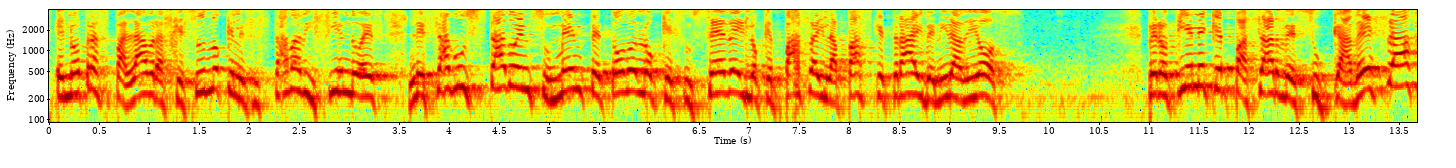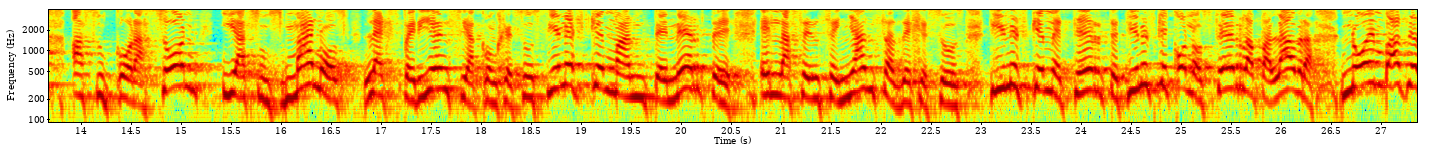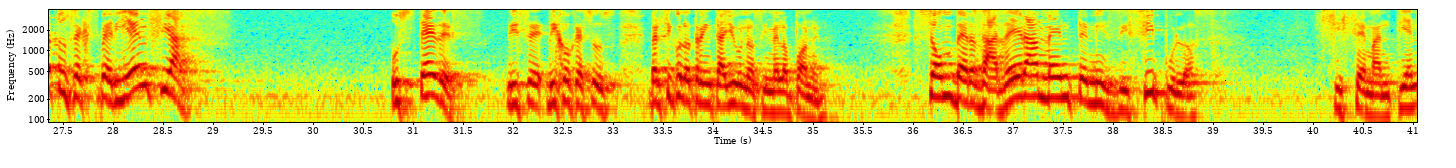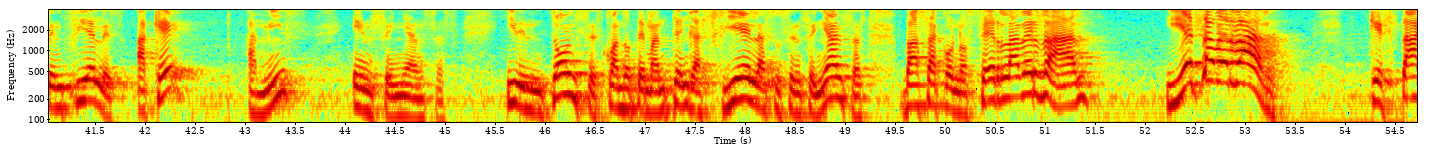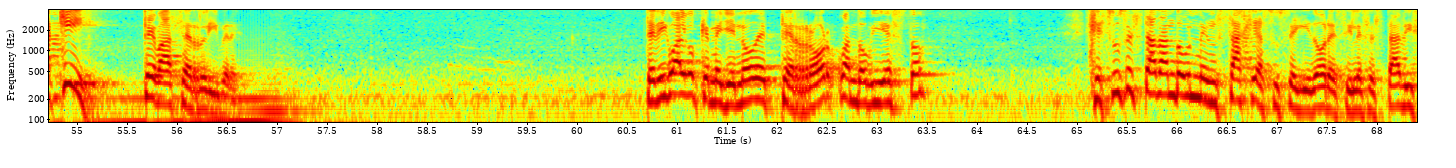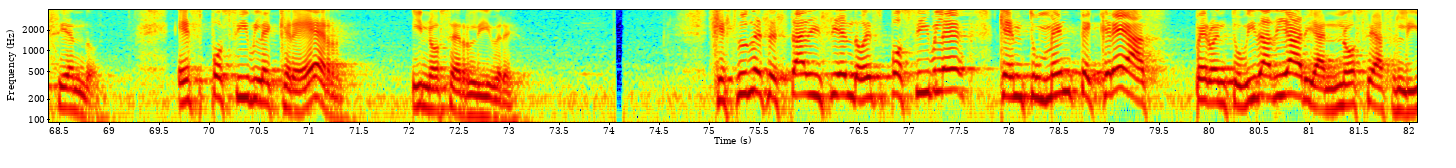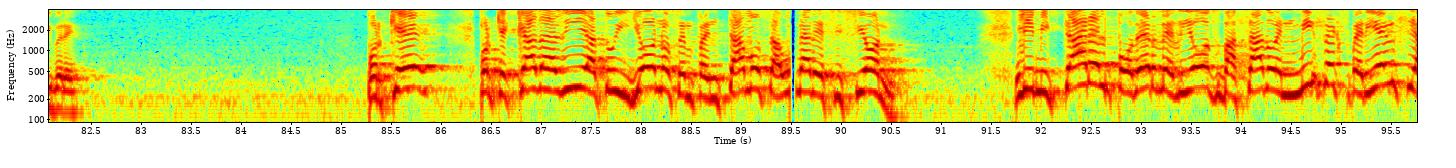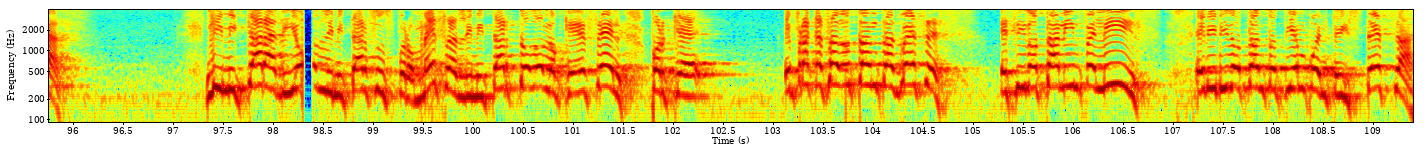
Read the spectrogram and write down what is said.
En otras palabras, Jesús lo que les estaba diciendo es, les ha gustado en su mente todo lo que sucede y lo que pasa y la paz que trae venir a Dios. Pero tiene que pasar de su cabeza a su corazón y a sus manos la experiencia con Jesús. Tienes que mantenerte en las enseñanzas de Jesús. Tienes que meterte, tienes que conocer la palabra, no en base a tus experiencias. Ustedes, dice, dijo Jesús, versículo 31, si me lo ponen, son verdaderamente mis discípulos si se mantienen fieles. ¿A qué? A mis enseñanzas. Y entonces cuando te mantengas fiel a sus enseñanzas, vas a conocer la verdad y esa verdad que está aquí te va a hacer libre. Te digo algo que me llenó de terror cuando vi esto. Jesús está dando un mensaje a sus seguidores y les está diciendo, es posible creer y no ser libre. Jesús les está diciendo, es posible que en tu mente creas, pero en tu vida diaria no seas libre. ¿Por qué? Porque cada día tú y yo nos enfrentamos a una decisión. Limitar el poder de Dios basado en mis experiencias. Limitar a Dios, limitar sus promesas, limitar todo lo que es Él. Porque he fracasado tantas veces. He sido tan infeliz. He vivido tanto tiempo en tristeza.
